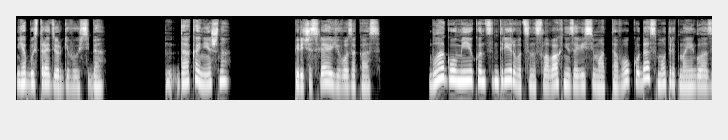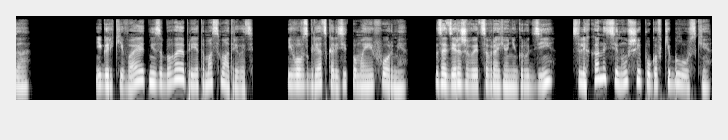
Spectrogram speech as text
Я быстро одергиваю себя. «Да, конечно», перечисляю его заказ. Благо, умею концентрироваться на словах, независимо от того, куда смотрят мои глаза. Игорь кивает, не забывая при этом осматривать. Его взгляд скользит по моей форме, задерживается в районе груди, слегка натянувшей пуговки блузки.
